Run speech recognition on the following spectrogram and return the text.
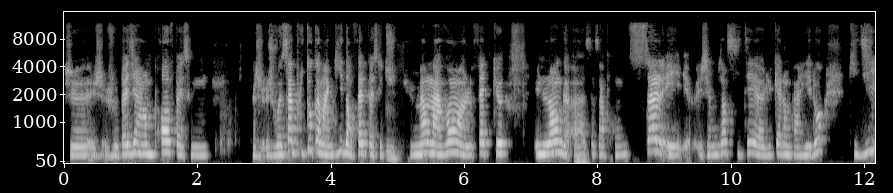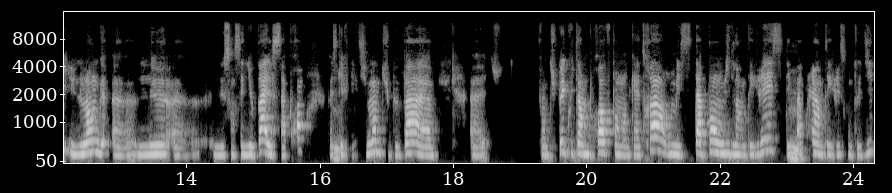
Mm je ne veux pas dire un prof parce que je, vois ça plutôt comme un guide en fait parce que tu, mm. mets en avant euh, le fait que une langue euh, ça s'apprend seul et euh, j'aime bien citer Luca Lampariello qui dit une langue ne ne s'enseigne pas elle s'apprend parce mm. qu'effectivement tu peux pas Enfin, tu peux écouter un prof pendant 4 heures, mais si tu n'as pas envie de l'intégrer, si tu n'es pas mm. prêt à intégrer ce qu'on te dit,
